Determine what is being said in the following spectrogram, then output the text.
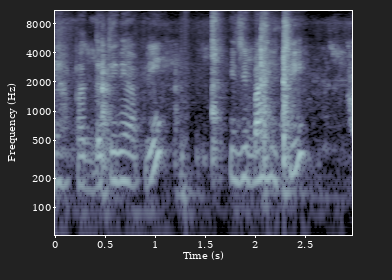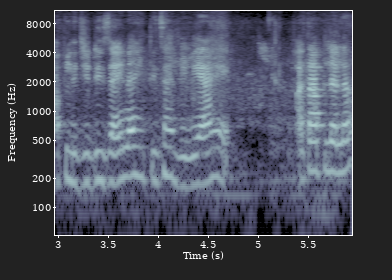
पद्धतीने आपली ही जी बाहीची आपली जी डिझाईन आहे ती झालेली आहे. आता आपल्याला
